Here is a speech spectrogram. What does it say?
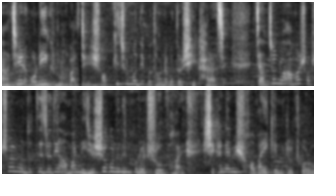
নাচের অনেক রূপ আছে সব কিছুর মধ্যে কোথাও না কোথাও শেখার আছে। যার জন্য আমার সবসময় মনে হতো যদি আমার নিজস্ব কোনো দিন কোনো ট্রুপ হয়, সেখানে আমি সবাইকে ইনক্লুড করব।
